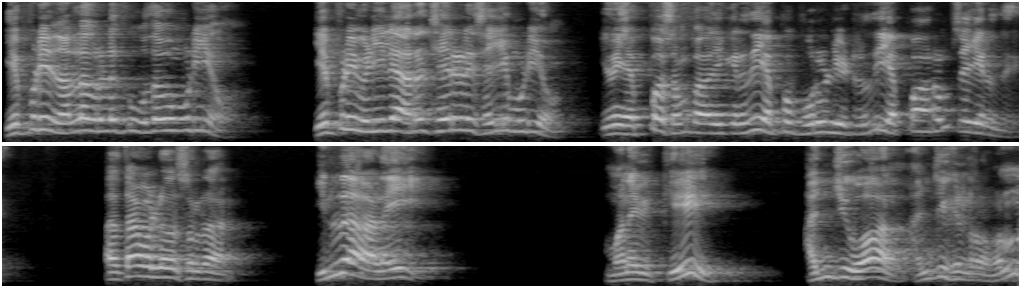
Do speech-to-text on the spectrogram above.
எப்படி நல்லவர்களுக்கு உதவ முடியும்? எப்படி வெளியில அறச்செயல்களை செய்ய முடியும்? இவன் எப்போ சம்பாதிக்கிறது எப்போ பொருள் ஈட்டுறது எப்போ அறம் செய்கிறது அதுதான் வள்ளுவர் சொல்றார். இல்லாளை மனைவிக்கு அஞ்சுவான் அஞ்சுகின்றவன்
